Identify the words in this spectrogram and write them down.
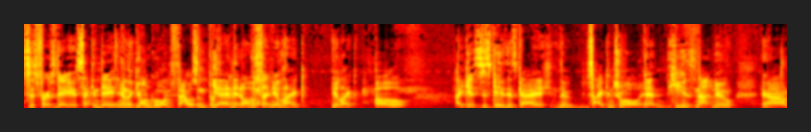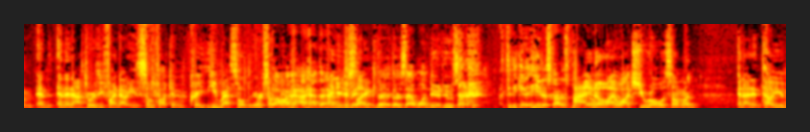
It's his first day, his second day," and you're and they give "Oh, you cool." 1,000%. Yeah, and then all of a sudden you're like, you're like, oh, I guess just gave this guy the side control, and he is not new. Um, and and then afterwards you find out he's some fucking crazy. He wrestled or something. Oh, I, I had that happen And you're just me. like, there, there's that one dude who's like, did he get it? He just got his blue I know I watched you roll with someone, and I didn't tell you.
